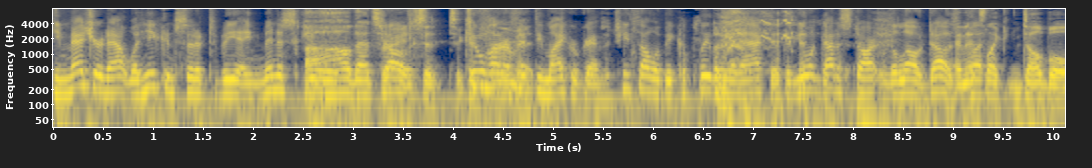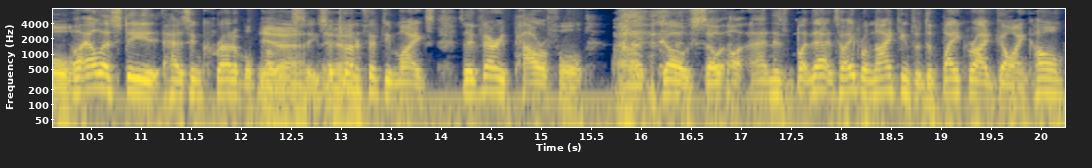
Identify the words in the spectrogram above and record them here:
he measured out what he considered to be a minuscule Oh, that's right. dose, To- to confirm 250 micrograms, which he thought would be completely inactive. But you got to start with a low dose. And that's But- like double. well, LSD has incredible Yeah, potency. so yeah. 250 mics is a very powerful uh, dose. So uh, and his but that so April 19th was a bike ride going home.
